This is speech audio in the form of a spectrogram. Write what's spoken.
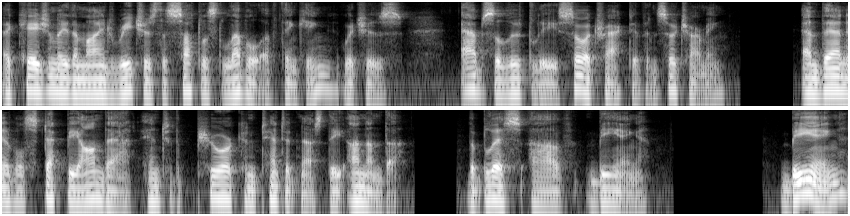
occasionally the mind reaches the subtlest level of thinking, which is absolutely so attractive and so charming. And then it will step beyond that into the pure contentedness, the ananda, the bliss of being. Being,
